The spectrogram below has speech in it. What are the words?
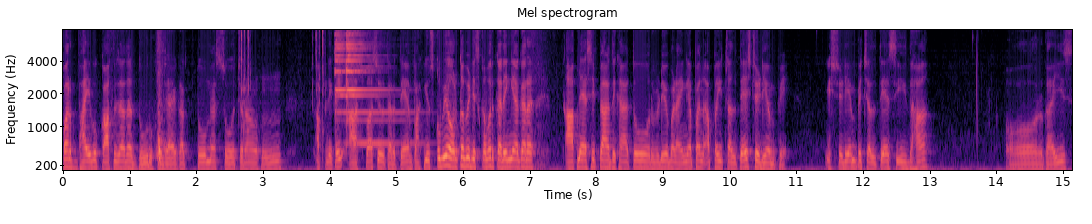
पर भाई वो काफ़ी ज़्यादा दूर हो जाएगा तो मैं सोच रहा हूँ अपने कहीं आसपास ही उतरते हैं। बाकी उसको भी और कभी डिस्कवर करेंगे, अगर आपने ऐसे प्यार दिखाया तो और वीडियो बनाएँगे। अपन अपन चलते हैं स्टेडियम पे। स्टेडियम पे चलते हैं सीधा। और गाइस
